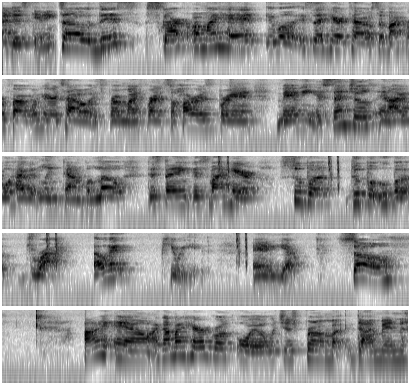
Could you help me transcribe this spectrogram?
I'm just kidding. So this scarf on my head, it, well, it's a hair towel. It's a microfiber hair towel. It's from my friend Sahara's brand, Mammy Essentials, and I will have it linked down below. This thing gets my hair super duper uber dry. Okay, period. And yeah, so I am, I got my hair growth oil, which is from Diamond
